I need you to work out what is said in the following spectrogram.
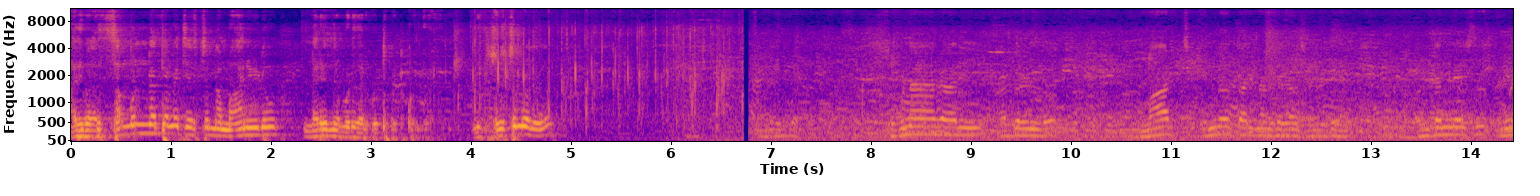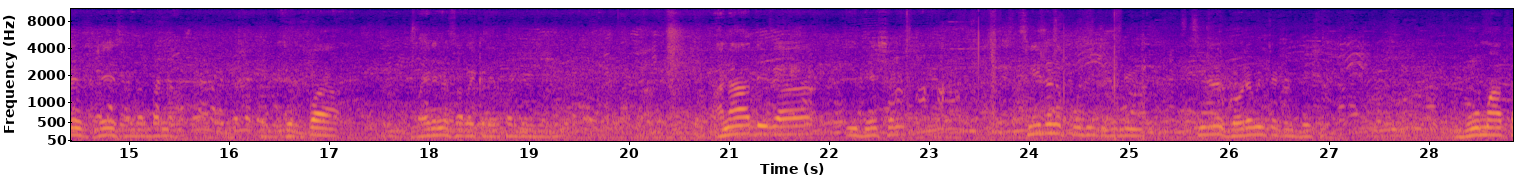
అది వాళ్ళ సమున్నతంగా చేస్తున్న మానవుడు నరేంద్ర మోడీ గారు గుర్తుపెట్టుకోండి. మీకు చూస్తున్నాడు కదా సుగుణ గారి ఆధ్వర్యంలో మార్చ్ ఎనిమిదవ తారీఖున జరగాల్సినటువంటి ఇంటర్నేషనల్ ఉమెన్స్ డే సందర్భంగా గొప్ప బహిరంగ సభ ఇక్కడ ఏర్పాటు అనాదిగా ఈ దేశం స్త్రీలను పూజించేటువంటి స్త్రీలను గౌరవించేటువంటి దేశం. భూమాత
